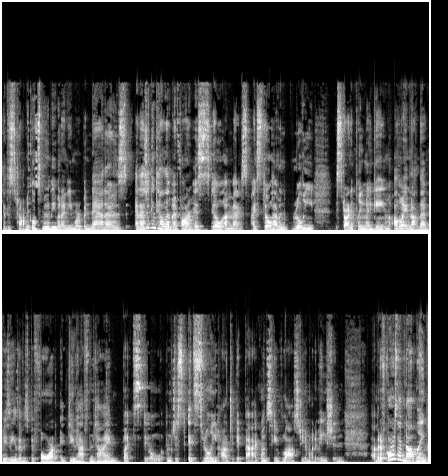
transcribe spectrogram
this tropical smoothie, but I need more bananas. And as you can tell, that my farm is still a mess. I still haven't really started playing my game. Although I am not that busy as I was before, I do have some time, but still, I'm just, it's really hard to get back once you've lost your motivation. Uh, but of course, I'm not like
